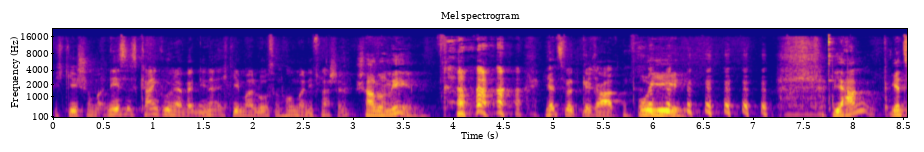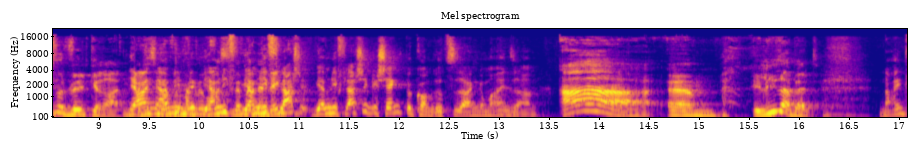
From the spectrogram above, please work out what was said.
Ich gehe schon mal. Nee, es ist kein grüner Veltliner. Ich gehe mal los und hole mal die Flasche. Chardonnay. Jetzt wird geraten. Oh je. Wir haben, Jetzt wird wild geraten. ja, wir haben, die, man- wir, haben wir, haben Flasche, wir haben die Flasche geschenkt bekommen, sozusagen gemeinsam. Ah, ähm, Elisabeth. Nein,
